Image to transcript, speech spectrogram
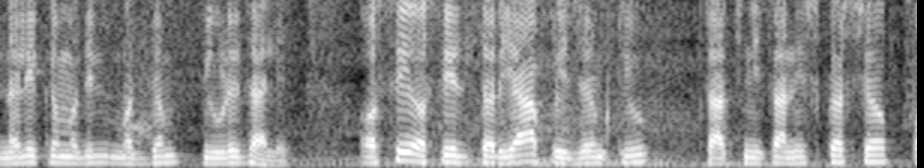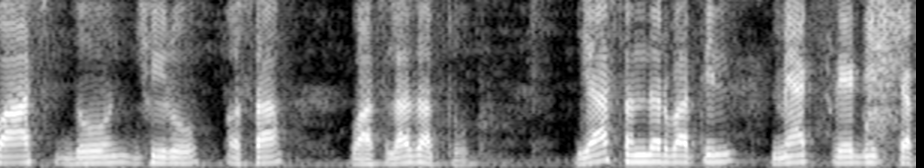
नलिकेमधील मध्यम पिवळे झाले. असे असेल तर या प्रिझमटिव्ह चाचणीचा निष्कर्ष पाच दोन झिरो असा वाचला जातो. या संदर्भातील मॅक क्रेडिट टक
